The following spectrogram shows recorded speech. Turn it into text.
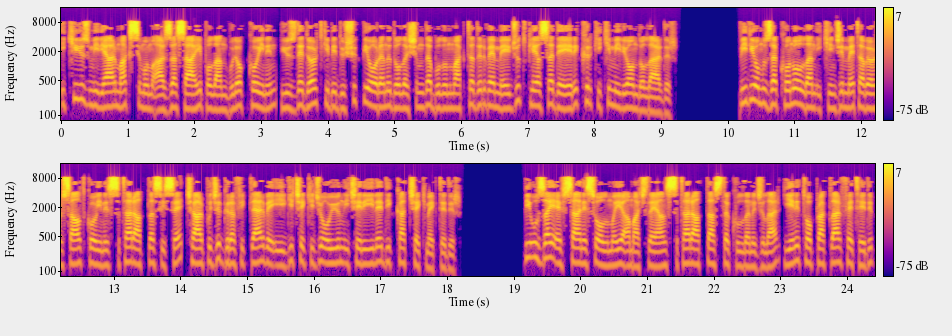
200 milyar maksimum arza sahip olan Blockcoin'in, %4 gibi düşük bir oranı dolaşımda bulunmaktadır ve mevcut piyasa değeri 42 milyon dolardır. Videomuza konu olan ikinci Metaverse altcoin'i Star Atlas ise, çarpıcı grafikler ve ilgi çekici oyun içeriğiyle dikkat çekmektedir. Bir uzay efsanesi olmayı amaçlayan Star Atlas'ta kullanıcılar, yeni topraklar fethedip,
